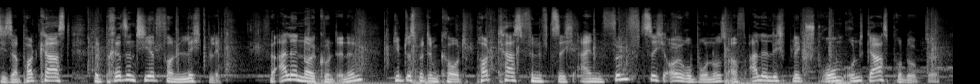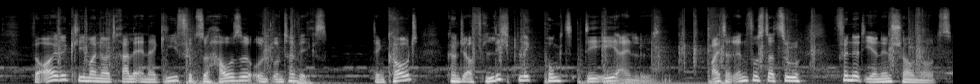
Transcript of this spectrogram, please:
Dieser Podcast wird präsentiert von Lichtblick. Für alle NeukundInnen gibt es mit dem Code Podcast50 einen 50-Euro-Bonus auf alle Lichtblick Strom- und Gasprodukte für eure klimaneutrale Energie für zu Hause und unterwegs. Den Code könnt ihr auf lichtblick.de einlösen. Weitere Infos dazu findet ihr in den Show Notes.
